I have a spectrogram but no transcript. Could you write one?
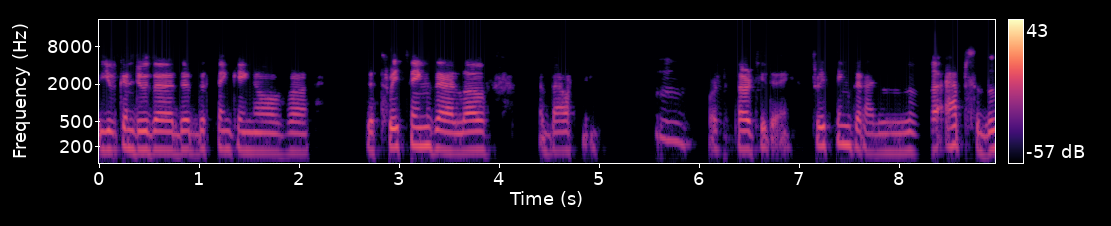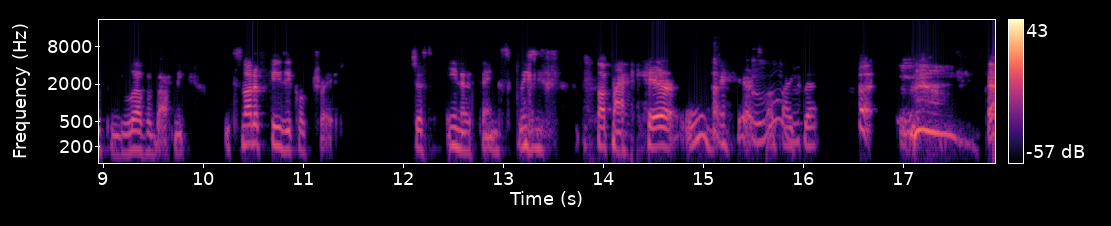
you can do the the, the thinking of uh, the three things that i love about me Mm, for 30 days three things that i lo- absolutely love about me. It's not a physical trait just inner things please. Not my hair. Oh my hair it's not like that. Yeah,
